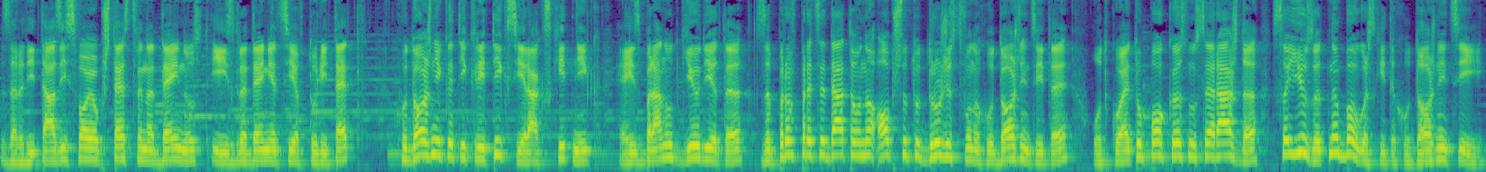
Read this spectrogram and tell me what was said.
Заради тази своя обществена дейност и изграденият си авторитет, художникът и критик Сирак Скитник е избран от гилдията за пръв председател на Общото дружество на художниците, от което по-късно се ражда Съюзът на българските художници.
